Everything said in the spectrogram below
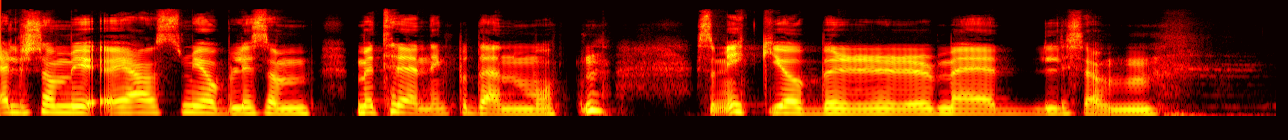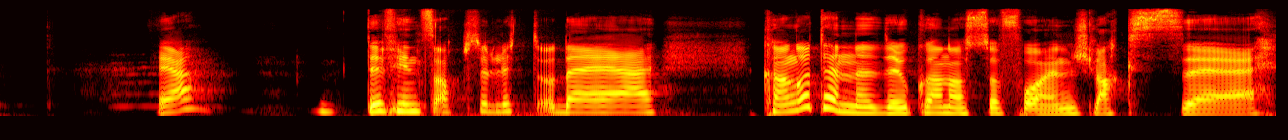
Eller som, ja, som jobber liksom med trening på den måten. Som ikke jobber med liksom Ja. Det fins absolutt, og det kan godt hende du kan også få en slags eh,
